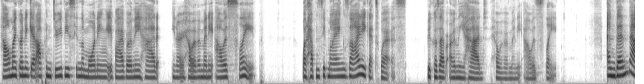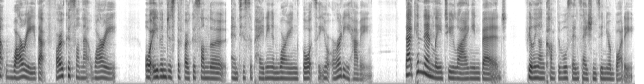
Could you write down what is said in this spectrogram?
How am I going to get up and do this in the morning if I've only had, you know, however many hours sleep? What happens if my anxiety gets worse because I've only had however many hours sleep? And then that worry, that focus on that worry, or even just the focus on the anticipating and worrying thoughts that you're already having, that can then lead to you lying in bed, feeling uncomfortable sensations in your body.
